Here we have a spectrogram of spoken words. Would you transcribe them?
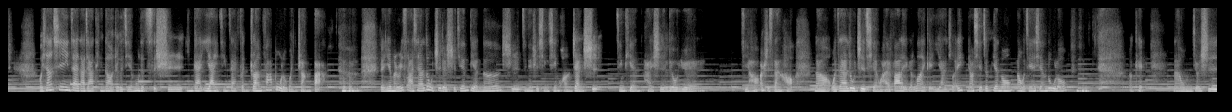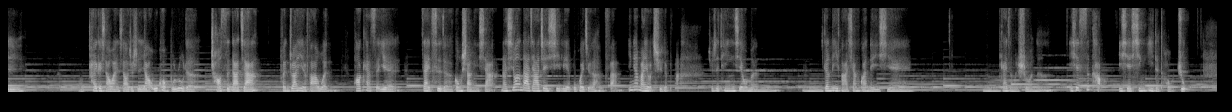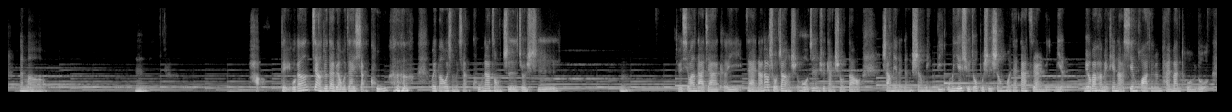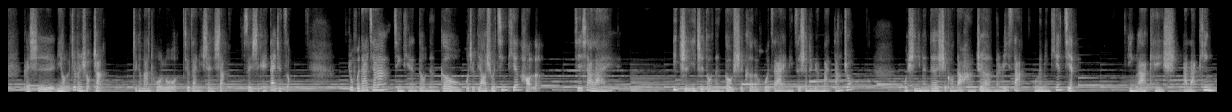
我相信，在大家听到这个节目的此时，应该易安已经在粉专发布了文章吧？对，因为 Marisa 现在录制的时间点呢，是今天是行星黄战士，今天还是六月几号？二十三号。那我在录制前，我还发了一个 line 给易安，说：“哎，你要写这篇哦。”那我今天先录喽。OK，那我们就是。开个小玩笑，就是要无孔不入的吵死大家。粉专也发文，Podcast 也再次的工商一下。那希望大家这系列不会觉得很烦，应该蛮有趣的吧？就是听一些我们嗯跟立法相关的一些嗯该怎么说呢？一些思考，一些心意的投注。那么嗯好。对，我刚刚这样就代表我在想哭，呵呵，我也不知道为什么想哭。那总之就是，嗯，就希望大家可以在拿到手杖的时候，真的去感受到上面的那个生命力。我们也许都不是生活在大自然里面，没有办法每天拿鲜花在那拍曼陀罗，可是你有了这本手杖，这个曼陀罗就在你身上，随时可以带着走。祝福大家今天都能够，或者不要说今天好了。接下来，一直一直都能够时刻的活在你自身的圆满当中。我是你们的时空导航者 Marisa，我们明天见。In Lakish, Allah King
